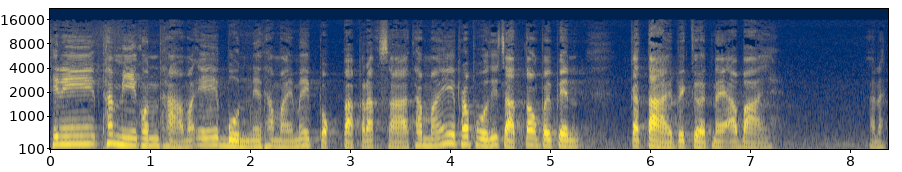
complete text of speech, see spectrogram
ทีนี้ถ้ามีคนถามว่าเอ๊บุญเนี่ยทำไมไม่ปกปักรักษาทำไมพระโพธิสัตว์ต้องไปเป็นกระต่ายไปเกิดในอบายนะ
